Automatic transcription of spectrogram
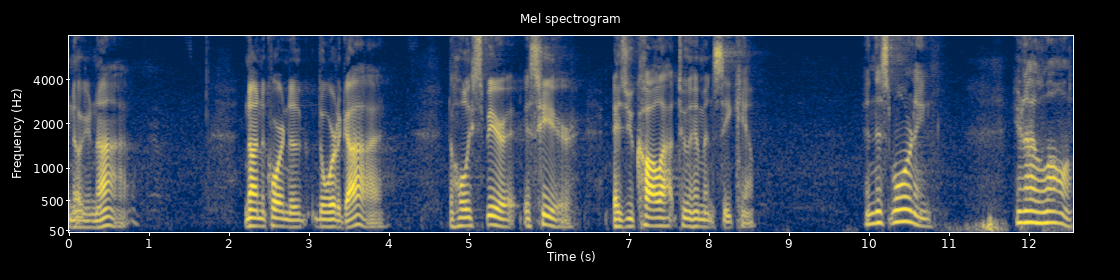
No, you're not. Not according to the Word of God. The Holy Spirit is here as you call out to Him and seek Him. And this morning, you're not alone.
